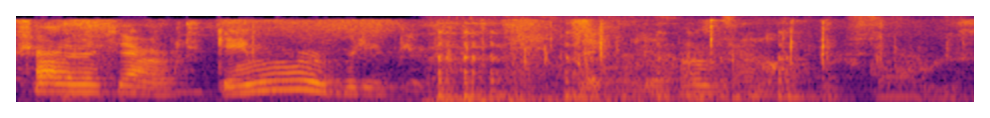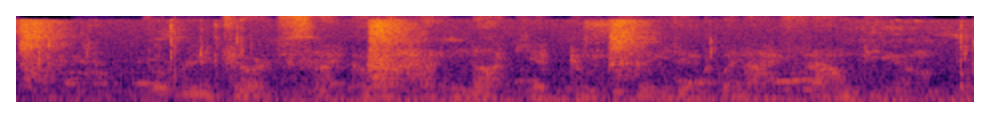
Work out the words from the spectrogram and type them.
Charlotte next hour. Game over or video game? Like, I I'm out. sorry. The recharge cycle had not yet completed when I found you.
